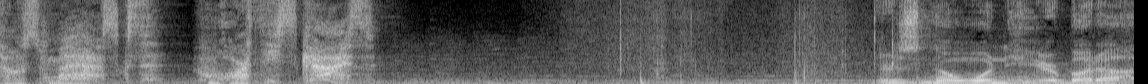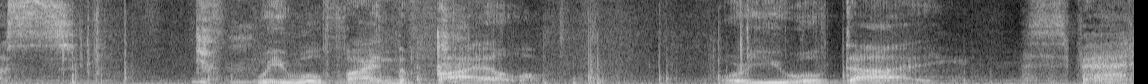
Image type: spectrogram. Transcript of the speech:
Those masks. Who are these guys? There's no one here but us. We will find the file, or you will die. This is bad.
